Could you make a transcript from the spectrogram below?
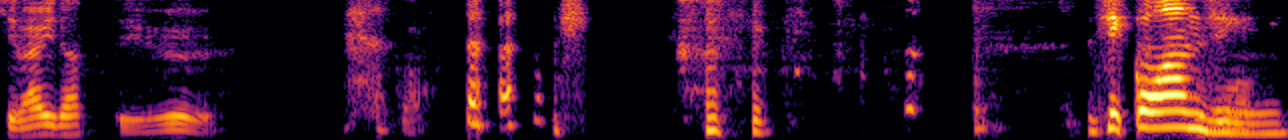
嫌いだっていう、なんか、自己暗示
